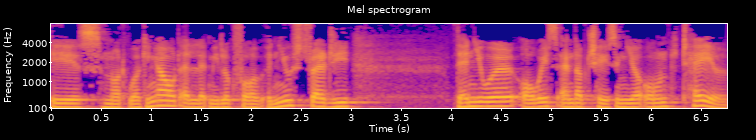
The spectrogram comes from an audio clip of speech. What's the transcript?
is not working out, let me look for a new strategy then you will always end up chasing your own tail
